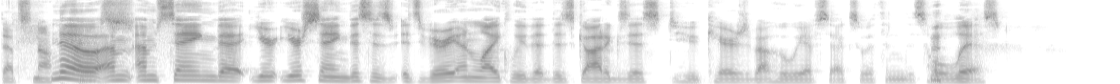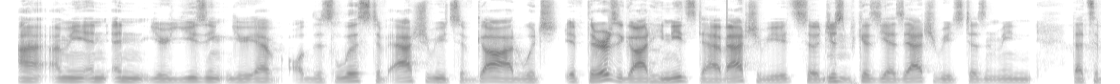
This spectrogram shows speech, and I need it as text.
That's not. no. I'm I'm saying that you're you're saying this is it's very unlikely that this God exists who cares about who we have sex with and this whole list. I, I mean, and, and you're using you have all this list of attributes of God, which if there is a God, he needs to have attributes. So just Mhm. because he has attributes doesn't mean that's a,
